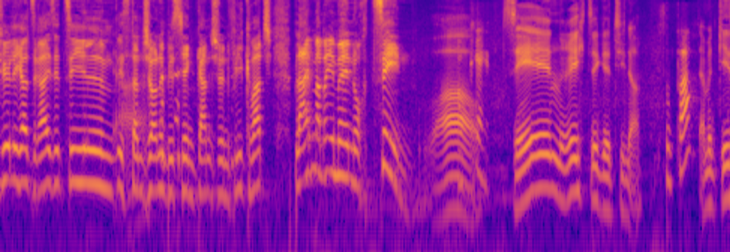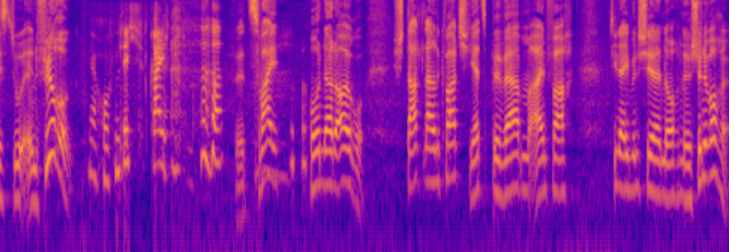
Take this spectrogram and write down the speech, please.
natürlich als Reiseziel ist dann schon ein bisschen ganz schön viel Quatsch. Bleiben aber immerhin noch zehn. Wow. Okay. Zehn richtige, Tina. Super. Damit gehst du in Führung. Ja, hoffentlich reicht. für 200 Euro. Stadtland Quatsch, jetzt bewerben einfach. Tina, ich wünsche dir noch eine schöne Woche.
